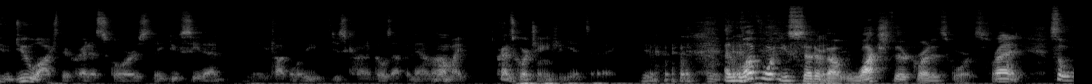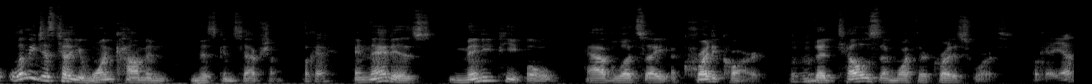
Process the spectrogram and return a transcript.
who do watch their credit scores, they do see that you're talking about it just kind of goes up and down. Oh, my credit score changed again today. I love what you said about watch their credit scores. Right. So let me just tell you one common misconception. Okay. And that is many people have, let's say, a credit card hmm that tells them what their credit score is. Okay. Yeah.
